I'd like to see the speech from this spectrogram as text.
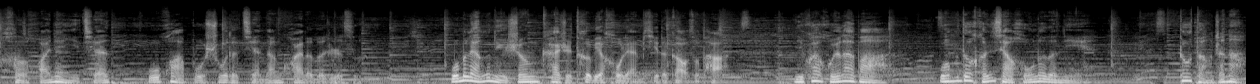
很怀念以前无话不说的简单快乐的日子。我们两个女生开始特别厚脸皮的告诉他：“你快回来吧，我们都很想红了的你，都等着呢。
